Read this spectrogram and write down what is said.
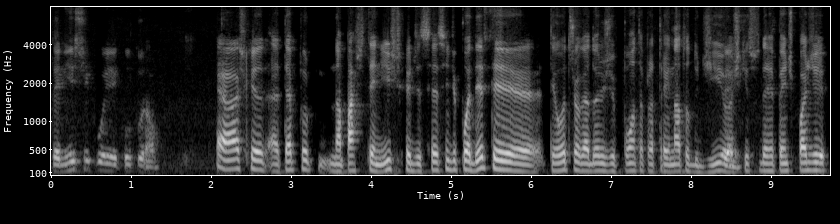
tenístico e cultural. É, acho que até por, na parte tenística de ser assim, de poder ter, ter outros jogadores de ponta para treinar todo dia, Sim. eu acho que isso de repente pode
